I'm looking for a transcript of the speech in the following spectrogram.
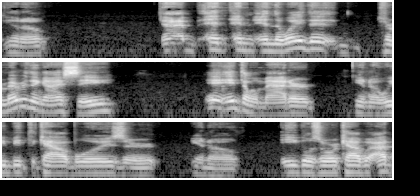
you know, and and and the way that from everything I see, it, it don't matter. You know, we beat the Cowboys or you know, Eagles or Cowboys. I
